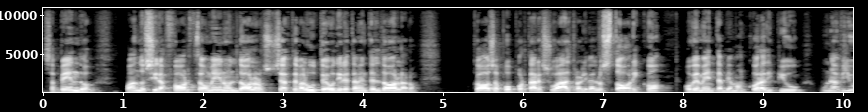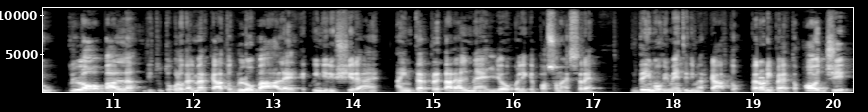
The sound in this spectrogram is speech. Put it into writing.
sapendo quando si rafforza o meno il dollaro su certe valute o direttamente il dollaro, cosa può portare su altro a livello storico, ovviamente abbiamo ancora di più una view global di tutto quello che è il mercato globale e quindi riuscire a, a interpretare al meglio quelli che possono essere dei movimenti di mercato. Però ripeto, oggi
